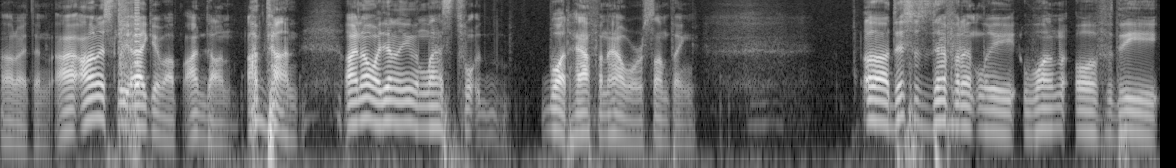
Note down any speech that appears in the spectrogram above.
Alright then. I, honestly, I give up. I'm done. I'm done. I know I didn't even last, what, half an hour or something. Uh, this is definitely one of the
